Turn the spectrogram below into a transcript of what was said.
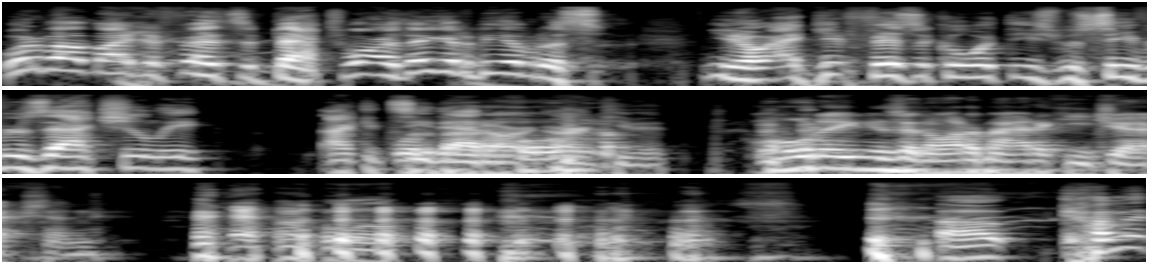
What about my defensive backs? Well, are they going to be able to, you know, I get physical with these receivers? Actually, I could see that hold- argument. Holding is an automatic ejection. Well, uh, coming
